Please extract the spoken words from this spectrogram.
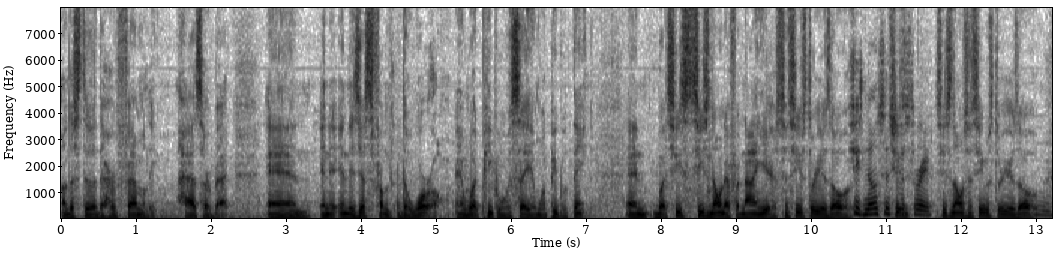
understood that her family has her back. And, and, it, and it's just from the world and what people would say and what people think. And but she's she's known that for nine years since she was three years old. She's known since she's, she was three. She's known since she was three years old. Mm.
